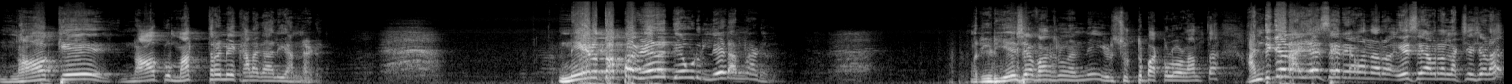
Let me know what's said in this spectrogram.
నాకే నాకు మాత్రమే కలగాలి అన్నాడు. నేను తప్ప వేరే దేవుడు లేడన్నాడు. మరి ఇడు ఏసే ఫంక్షన్లు అన్నీ ఇడు చుట్టుపక్కల వాళ్ళంతా అందుకే నా ఏసేని ఏమన్నారు? ఏసే ఏమన్నా లక్ష చేశాడా?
